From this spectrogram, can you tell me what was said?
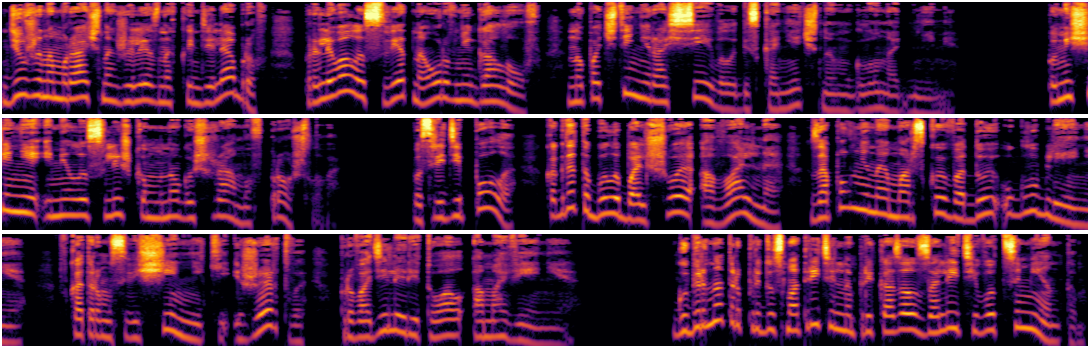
Дюжина мрачных железных канделябров проливала свет на уровне голов, но почти не рассеивала бесконечную мглу над ними. Помещение имело слишком много шрамов прошлого. Посреди пола когда-то было большое овальное, заполненное морской водой углубление, в котором священники и жертвы проводили ритуал омовения. Губернатор предусмотрительно приказал залить его цементом,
